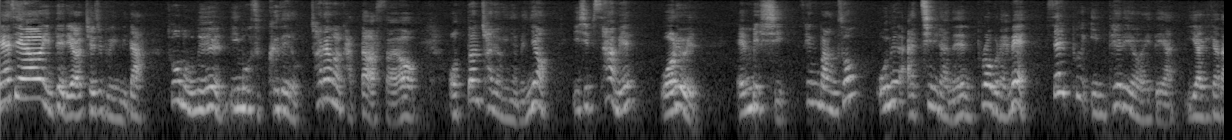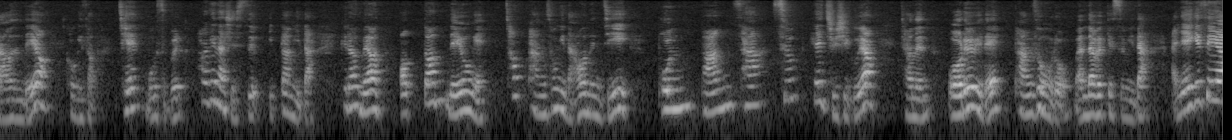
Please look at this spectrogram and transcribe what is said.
안녕하세요. 인테리어 제주부입니다. 전 오늘 이 모습 그대로 촬영을 갔다 왔어요. 어떤 촬영이냐면요. 23일 월요일 MBC 생방송 오늘 아침이라는 프로그램에 셀프 인테리어에 대한 이야기가 나오는데요. 거기서 제 모습을 확인하실 수 있답니다. 그러면 어떤 내용의 첫 방송이 나오는지 본방사수 해주시고요. 저는 월요일에 방송으로 만나 뵙겠습니다. 안녕히 계세요.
